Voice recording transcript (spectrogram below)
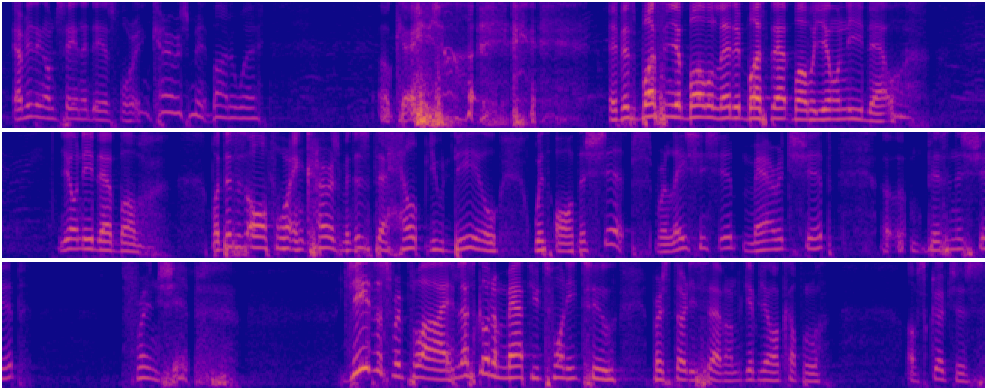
everything I'm saying today is for encouragement, by the way. Okay. if it's busting your bubble, let it bust that bubble. You don't need that one. You don't need that bubble. But this is all for encouragement. This is to help you deal with all the ships relationship, marriage ship, uh, business ship, friendship. Jesus replied, let's go to Matthew 22, verse 37. I'm going to give you all a couple of scriptures.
